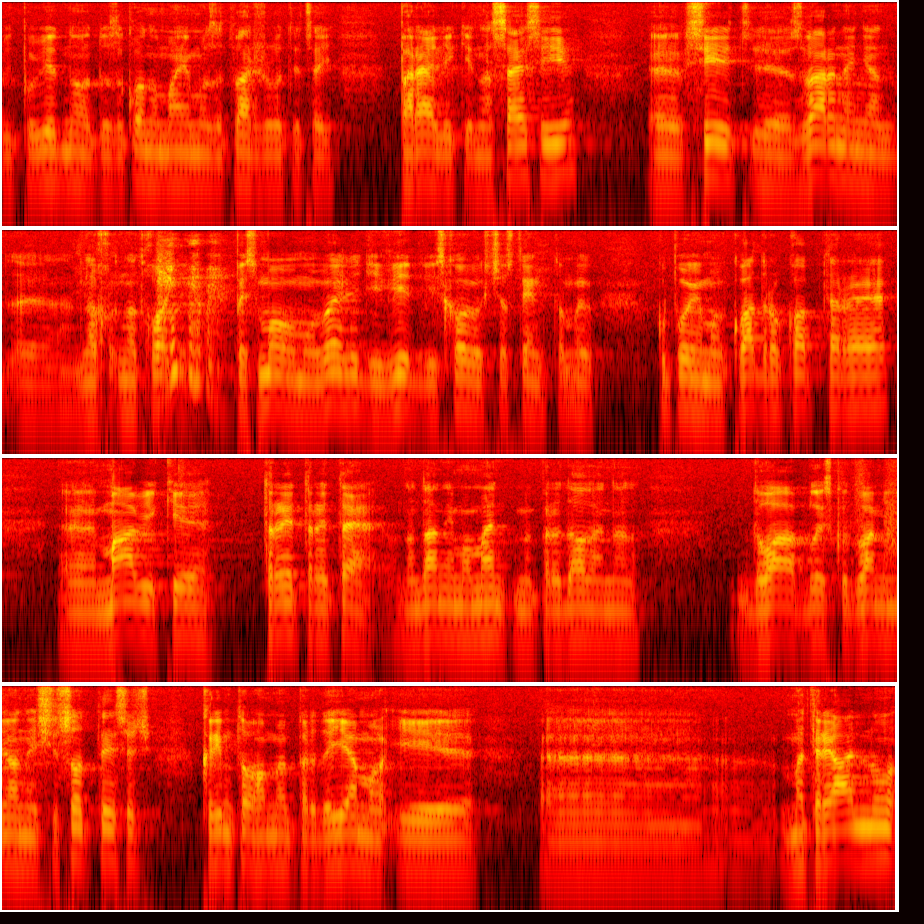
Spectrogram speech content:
відповідно до закону маємо затверджувати цей перелік і на сесії. Е, Всі е, звернення е, надходять в письмовому вигляді від військових частин. То ми купуємо квадрокоптери, мавіки, 3-3Т. На даний момент ми передали на 2, близько 2 мільйони 600 тисяч. Крім того, ми передаємо і матеріальну,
